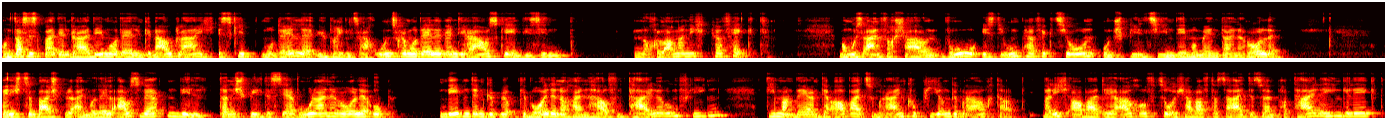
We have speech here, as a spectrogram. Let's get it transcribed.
Und das ist bei den 3D-Modellen genau gleich. Es gibt Modelle, übrigens auch unsere Modelle, wenn die rausgehen, die sind noch lange nicht perfekt. Man muss einfach schauen, wo ist die Unperfektion und spielt sie in dem Moment eine Rolle. Wenn ich zum Beispiel ein Modell auswerten will, dann spielt es sehr wohl eine Rolle, ob neben dem Gebäude noch einen Haufen Teile rumfliegen, die man während der Arbeit zum Reinkopieren gebraucht hat. Weil ich arbeite ja auch oft so, ich habe auf der Seite so ein paar Teile hingelegt,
